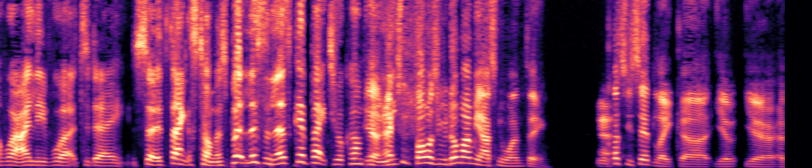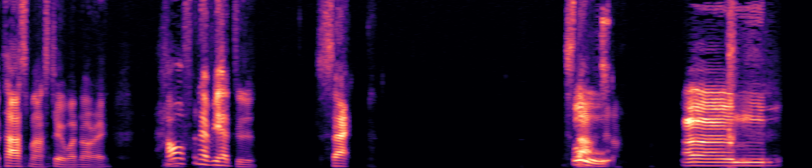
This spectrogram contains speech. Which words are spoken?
where I leave work today. So thanks, Thomas. But listen, let's get back to your company. Yeah, actually, Thomas, if you don't mind me asking one thing, Yeah. because you said like uh, you're you're a taskmaster and whatnot, right? How Mm. often have you had to sack staff? Oh, Um,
